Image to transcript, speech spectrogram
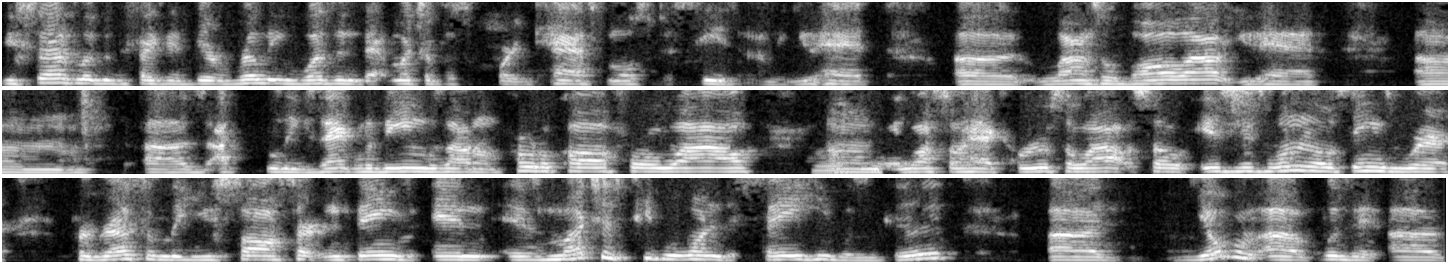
you still have to look at the fact that there really wasn't that much of a supporting cast most of the season. I mean, you had uh, Lonzo Ball out, you had um, Uh, I believe Zach LaVine was out on protocol for a while. Um, they also had Caruso out. So it's just one of those things where progressively you saw certain things. And as much as people wanted to say he was good, uh, Yo, uh, was it uh,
